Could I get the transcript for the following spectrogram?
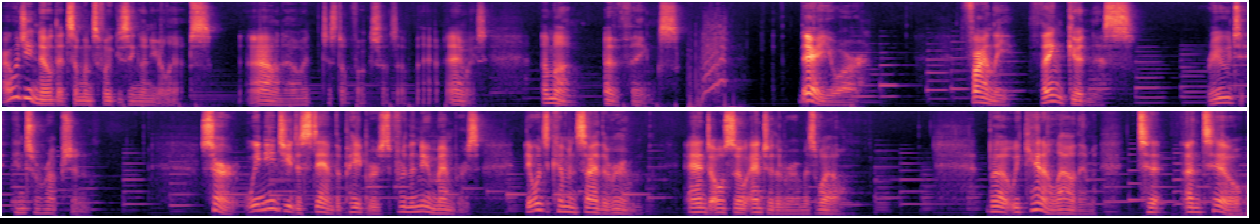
How would you know that someone's focusing on your lips? Oh, I don't know, it just don't focus on stuff. Anyways, among other things. There you are. Finally, thank goodness. Rude interruption. Sir, we need you to stamp the papers for the new members. They want to come inside the room, and also enter the room as well. But we can't allow them to until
